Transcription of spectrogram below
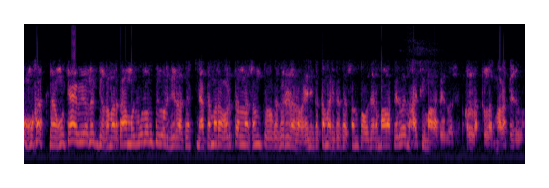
હું હા, હું ક્યાં આવ્યો નથી ગયો. તમારે કામ જ બોલો ને કીધું અડધી રાતે. ત્યાં તમારા વડતાલના સંતો કે ગરડા હોય. એની તમારી કરતા સંતો વધારે માળા પહેરવા ને હાથી માળા પહેરવા છે. કલાક કલાક માળા પહેરવા.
